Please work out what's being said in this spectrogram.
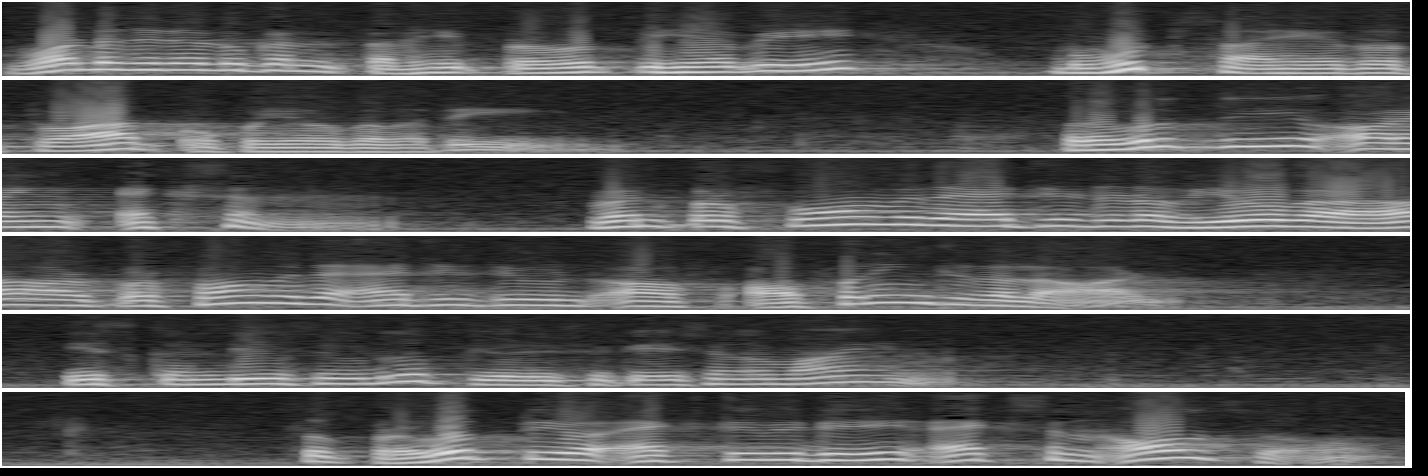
What does it have to contribute? बुभुत्सा हेतुत्वात् उपयोगवती pravritti or action when performed with the attitude of yoga or performed with the attitude of offering to the Lord is conducive to the purification of mind. So pravritti or activity, action also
